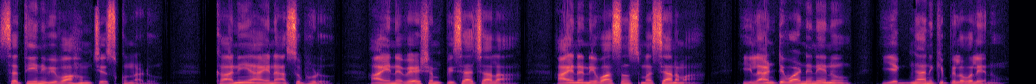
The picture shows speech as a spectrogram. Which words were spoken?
సతీని వివాహం చేసుకున్నాడు. కాని ఆయన అశుభుడు ఆయన వేషం పిశాచాలా ఆయన నివాసం శ్మశానమా? ఇలాంటివాణ్ణి నేను యజ్ఞానికి పిలవలేను.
